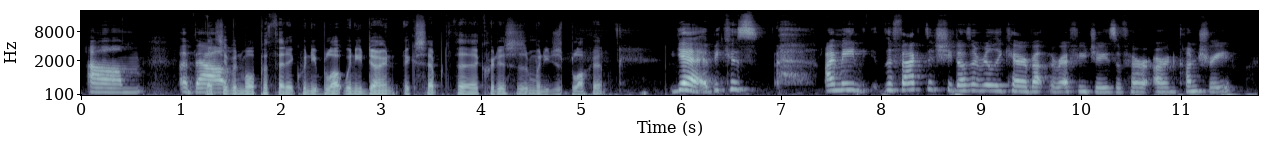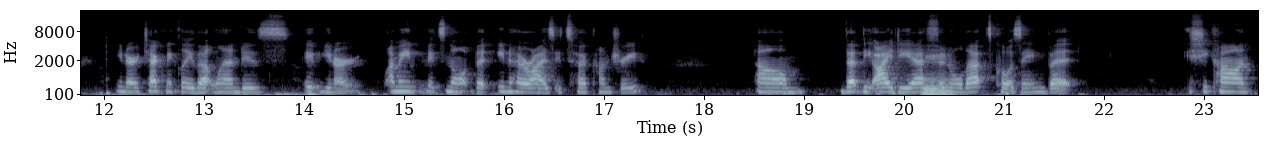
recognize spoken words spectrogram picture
Um, about that's even more pathetic when you block when you don't accept the criticism when you just block it. Yeah, because I mean, the fact that she doesn't really care about the refugees of her own country, you know, technically that land is, it, you know, I mean, it's not, but in her eyes, it's her country. Um, that the IDF and all that's causing, but she can't.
